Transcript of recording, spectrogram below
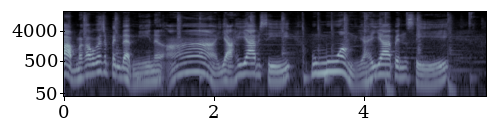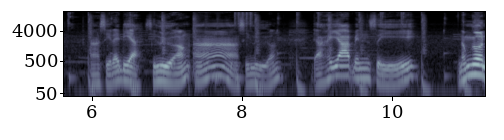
ปรับนะครับก็จะเป็นแบบนี้นะอ่าอยากให้หญ้าเป็นสีม่วงๆอยากให้หญ้าเป็นสีอ่าสีอะไรเดียสีเหลืองอ่าสีเหลือง อยากให้หญ้าเป็นสีน้ำเงิน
